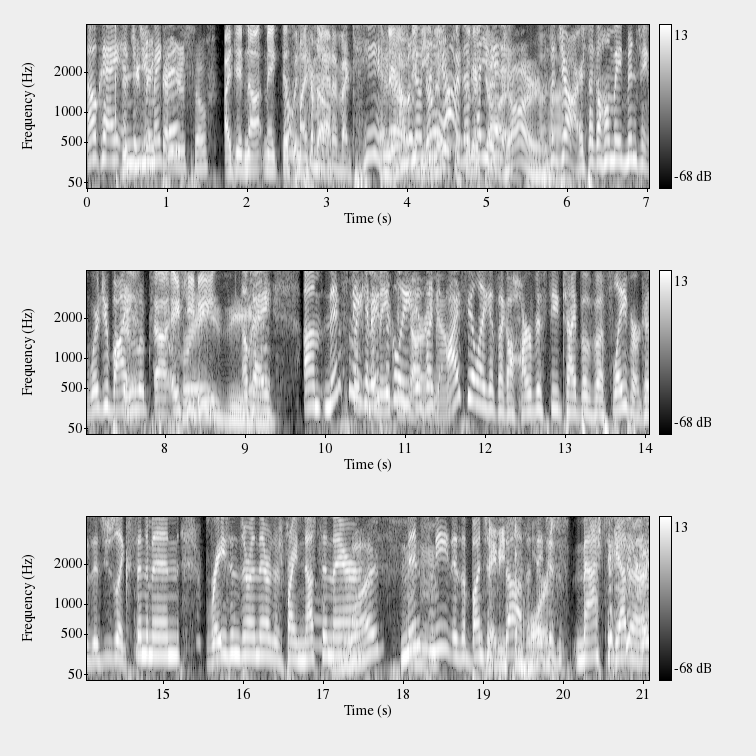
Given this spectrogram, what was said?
Okay, and Did, did you, you make, make that this? yourself? I did not make this Oh, it's myself. coming out of a can. No, How no, did No, you it's a jar. That's how you get it. jar. It's a jar. It's like a homemade mincemeat. Where'd you buy it? It looks Uh, H-E-B. crazy. Okay. Um, mincemeat like in a mason basically jar is like right now. I feel like it's like a harvesty type of a flavor because it's usually like cinnamon, raisins are in there. There's probably nuts in there. What? Mincemeat is a bunch Maybe of stuff that they just mash together.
